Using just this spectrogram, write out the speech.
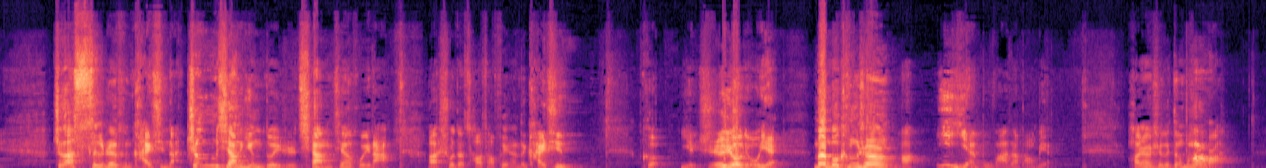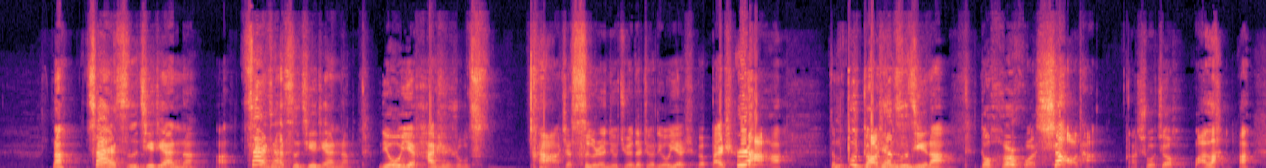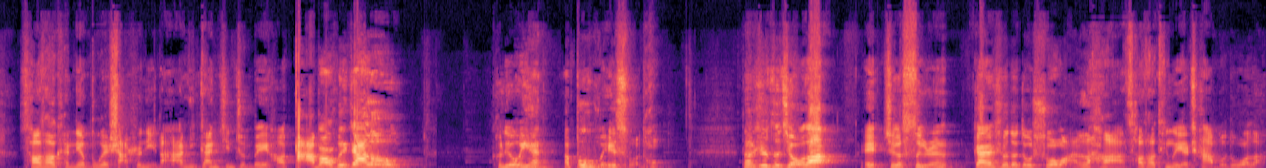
这四个人很开心呐，争相应对，是抢先回答啊，说的曹操非常的开心。可也只有刘烨闷不吭声啊，一言不发在旁边，好像是个灯泡啊。那再次接见呢？啊，再再次接见呢？刘烨还是如此。哈，这四个人就觉得这个刘烨是个白痴啊！哈，怎么不表现自己呢？都合伙笑他啊，说就完了啊！曹操肯定不会赏识你的啊！你赶紧准备好打包回家喽。可刘烨呢？啊，不为所动。但日子久了，哎，这个四个人该说的都说完了哈。曹操听的也差不多了，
